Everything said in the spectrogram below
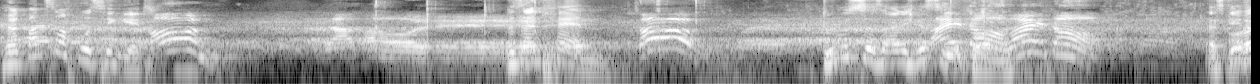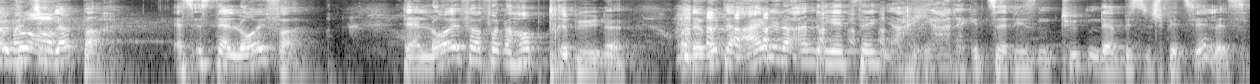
hört man's noch, wo es hingeht? Komm! Das ist ein Fan. Komm! Du müsstest das eigentlich wissen Weiter, weiter! Es geht um Mönchengladbach. Es ist der Läufer. Der Läufer von der Haupttribüne. Und da wird der eine oder andere jetzt denken, ach ja, da gibt es ja diesen Typen, der ein bisschen speziell ist.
